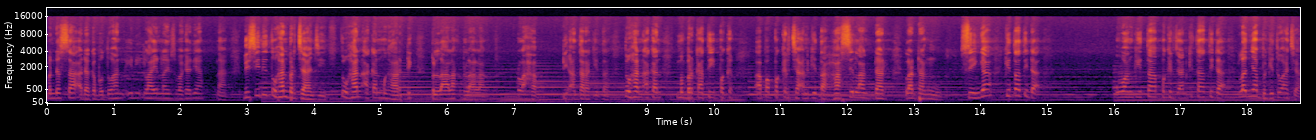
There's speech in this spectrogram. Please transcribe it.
mendesak, ada kebutuhan ini lain-lain sebagainya. Nah, di sini Tuhan berjanji, Tuhan akan menghardik belalang-belalang, pelahap di antara kita. Tuhan akan memberkati peker, apa pekerjaan kita, hasil ladang, ladangmu. Sehingga kita tidak, uang kita, pekerjaan kita tidak lenyap begitu aja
